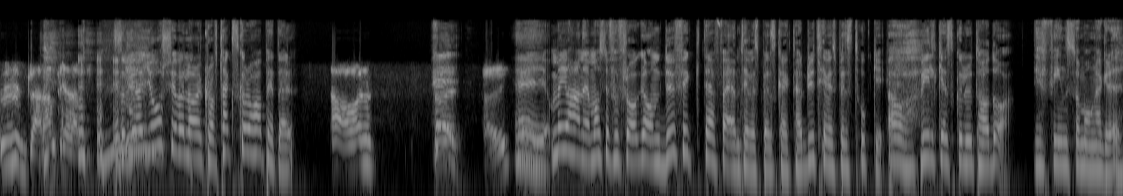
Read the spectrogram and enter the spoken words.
Mm, garanterat. Så vi har Joshua och Lara Croft. Tack ska du ha, Peter. Ja. Hej! Hej. Hej. Men Johanna, jag måste få fråga, om du fick träffa en tv-spelskaraktär, du är tv-spelstokig, vilken skulle du ta då? Det finns så många grejer.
